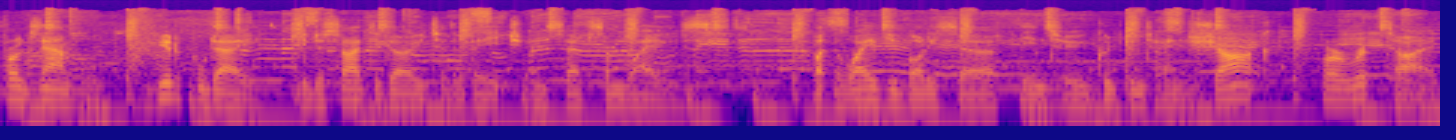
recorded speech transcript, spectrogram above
For example, beautiful day, you decide to go to the beach and surf some waves. But the wave your body surf into could contain a shark or a riptide,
